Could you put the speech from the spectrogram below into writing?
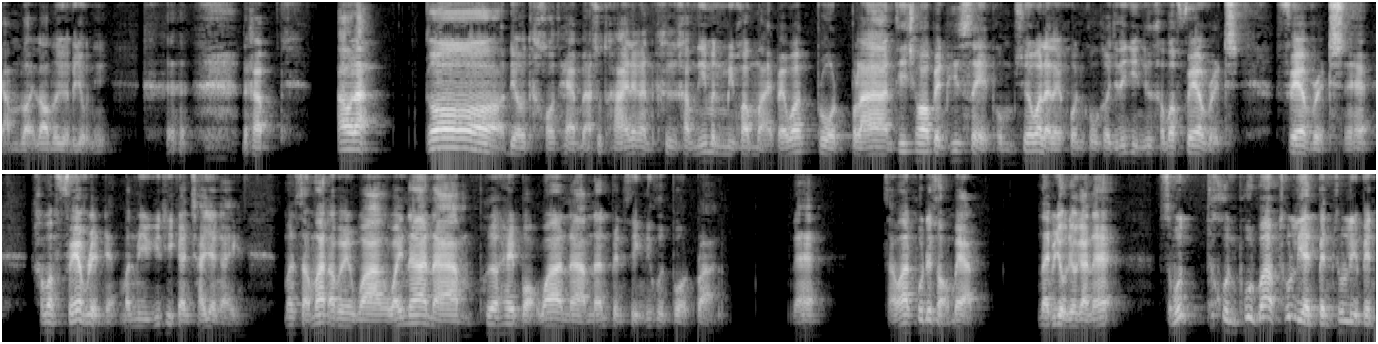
ย้ำหลายรอบเลยประโยคนี้ นะครับ เอาละก็เดี๋ยวขอแถมอันสุดท้ายแล้วกัน คือคำนี้มันมีความหมายแปลว่าโปรดปรานที่ชอบเป็นพิเศษ ผมเชื่อว่าหลายๆคนคงเคยจะได้ยินคือคำว่า favorite favorite นะฮะคำว่า favorite เนี่ยมันมีวิธีการใช้ยังไง มันสามารถเอาไปวางไว้หน้านาม เพื่อให้บอกว่านามนั้นเป็นสิ่งที่คุณโปรดปรานนะฮะสามารถพูดได้สองแบบในประโยคเดียวกันนะฮะสมมติถ้าคุณพูดว่าทุเรียนเป็นทุเรียนเป็น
